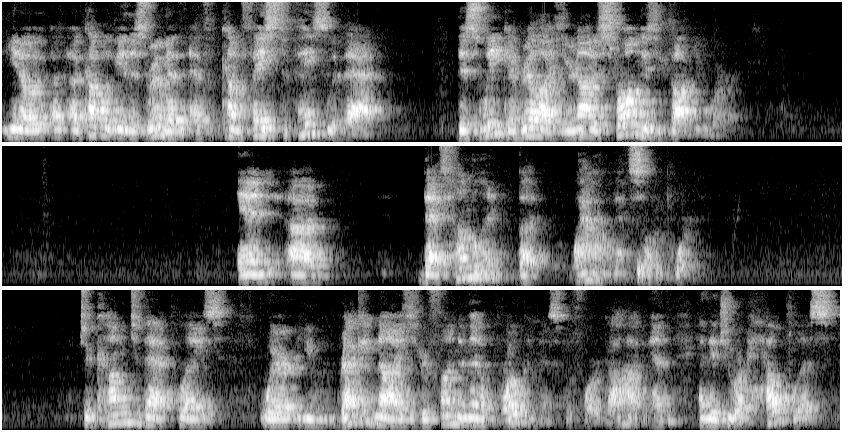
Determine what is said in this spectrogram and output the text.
you know, a, a couple of you in this room have, have come face to face with that this week and realized you're not as strong as you thought you were. And uh, that's humbling, but wow, that's so important. To come to that place where you recognize your fundamental brokenness before God and, and that you are helpless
